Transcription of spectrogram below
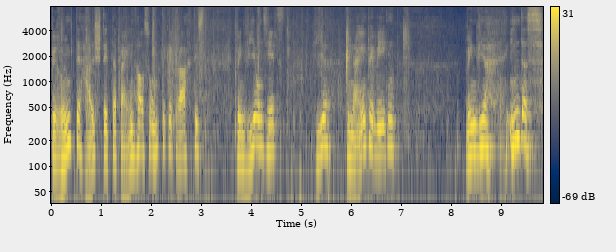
berühmte Hallstätter Beinhaus untergebracht ist. Wenn wir uns jetzt hier hineinbewegen, wenn wir in das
